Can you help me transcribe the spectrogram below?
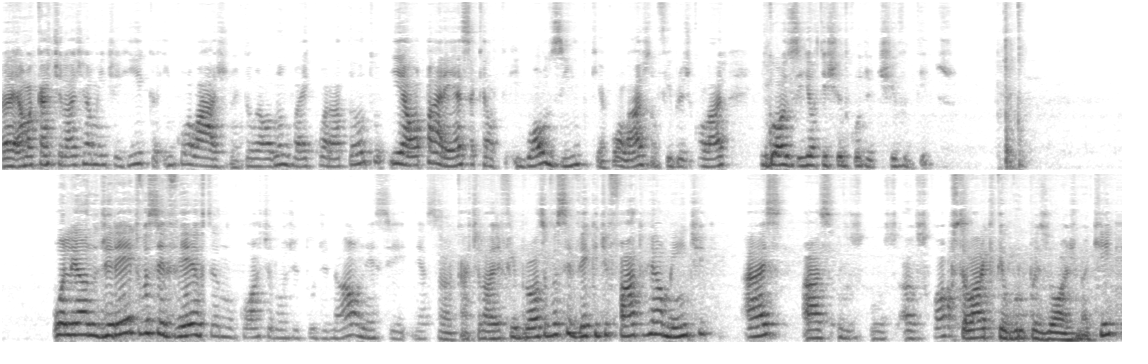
é uma cartilagem realmente rica em colágeno, então ela não vai corar tanto e ela parece aquela, igualzinho, que é colágeno, fibra de colágeno, igualzinho ao tecido conjuntivo deles. Olhando direito, você vê, tendo um corte longitudinal nesse, nessa cartilagem fibrosa, você vê que, de fato, realmente, as, as, os, os, os corpos celulares, que tem um grupo exógeno aqui,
